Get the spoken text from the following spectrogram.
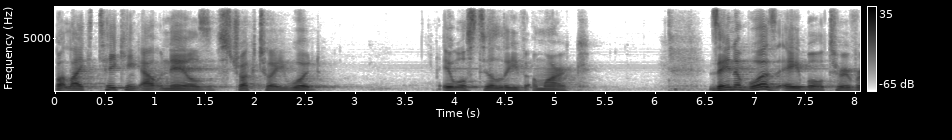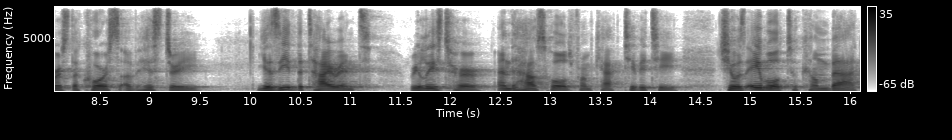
but like taking out nails struck to a wood, it will still leave a mark. Zainab was able to reverse the course of history. Yazid the tyrant released her and the household from captivity. She was able to come back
